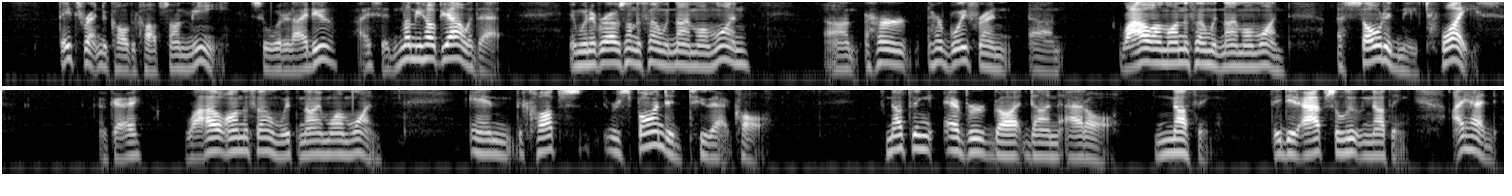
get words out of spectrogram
they threatened to call the cops on me. So what did I do? I said, let me help you out with that. And whenever I was on the phone with 911, um, her, her boyfriend, um, while I'm on the phone with 911, assaulted me twice. Okay? While on the phone with 911. And the cops responded to that call. Nothing ever got done at all. Nothing. They did absolutely nothing. I had,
